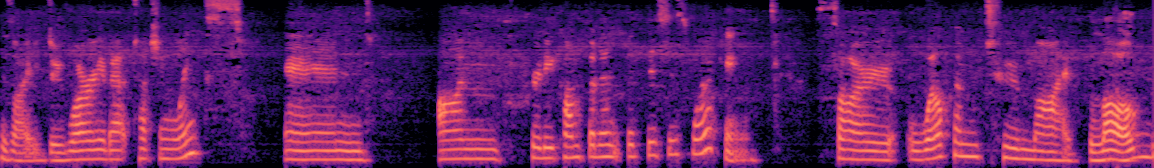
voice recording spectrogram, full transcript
because I do worry about touching links. And I'm pretty confident that this is working. So, welcome to my blog.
